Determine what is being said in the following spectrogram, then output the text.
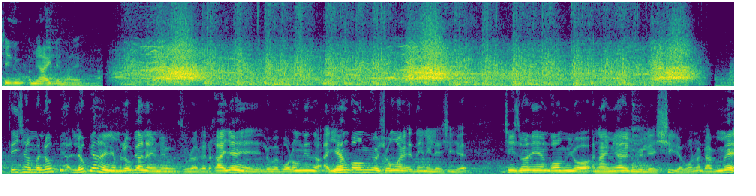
ကျေးဇူးအများကြီးတင်ပါတယ်တေချာမလုတ်ပြလုတ်ပြနိုင်တယ်မလုတ်ပြနိုင်တယ်ဆိုတာတခါကျရင်လိုပဲဘောလုံးသင်းဆိုတာအရန်ကောင်းပြီးတော့ရှုံးရတဲ့အသင်းတွေလည်းရှိတယ်ခြေစွမ်းအရန်ကောင်းပြီးတော့အနိုင်မရတဲ့လူတွေလည်းရှိတယ်ပေါ့နော်ဒါပေမဲ့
